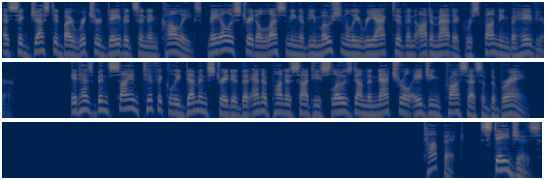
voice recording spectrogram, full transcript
as suggested by Richard Davidson and colleagues, may illustrate a lessening of emotionally reactive and automatic responding behavior. It has been scientifically demonstrated that anapanasati slows down the natural aging process of the brain. Stages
